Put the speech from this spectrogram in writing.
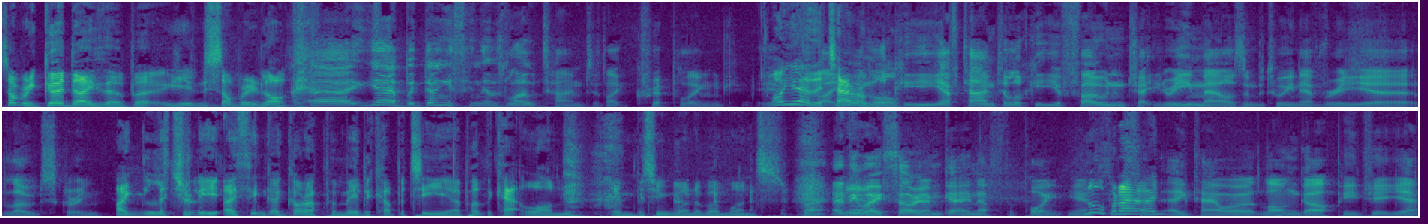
It's not very good either, but it's not very long. Uh, yeah, but don't you think those load times are like crippling? Oh, yeah, they're like terrible. look at- you have time to look at your phone and check your emails in between every uh, load screen. I literally, I think I got up and made a cup of tea. I put the kettle on in between one of them once. But yeah. Anyway, sorry, I'm getting off the point. Yes, No, but it's I- an eight-hour-long RPG. Yeah.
